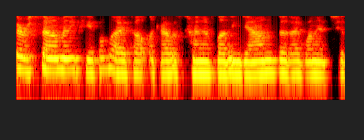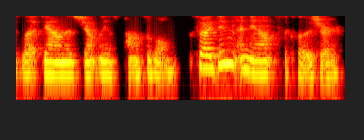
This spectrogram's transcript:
there were so many people that I felt like I was kind of letting down that I wanted to let down as gently as possible. So I didn't announce the closure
